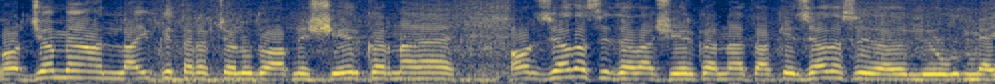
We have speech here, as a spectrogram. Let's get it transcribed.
और जब मैं लाइव की तरफ़ चलूँ तो आपने शेयर करना है और ज़्यादा से ज़्यादा शेयर करना है ताकि ज़्यादा से ज़्यादा लोग मैच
